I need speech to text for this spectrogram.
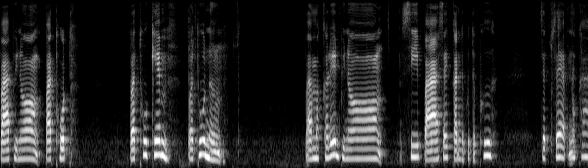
ปลาพี่น้องปลาทดปลาทูเข้มปลาทูหนึ่งปลามักคาเรนพี่น้อง ซีปลาใส่กันแต่พุตะพือแซ่บๆนะคะ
